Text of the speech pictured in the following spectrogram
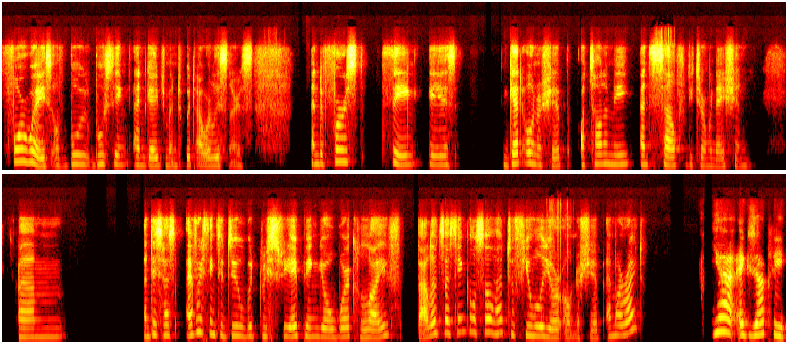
four ways of bo boosting engagement with our listeners. And the first thing is get ownership, autonomy, and self determination. Um, and this has everything to do with reshaping your work life balance, I think, also how to fuel your ownership. Am I right? Yeah, exactly.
